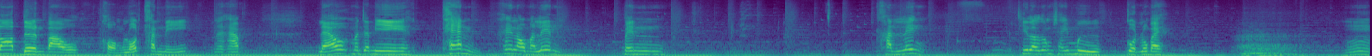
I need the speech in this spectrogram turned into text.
รอบเดินเบาของรถคันนี้นะครับ แล้วมันจะมีแท่นให้เรามาเล่นเป็นคันเร่งที่เราต้องใช้มือกดลงไป อืม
